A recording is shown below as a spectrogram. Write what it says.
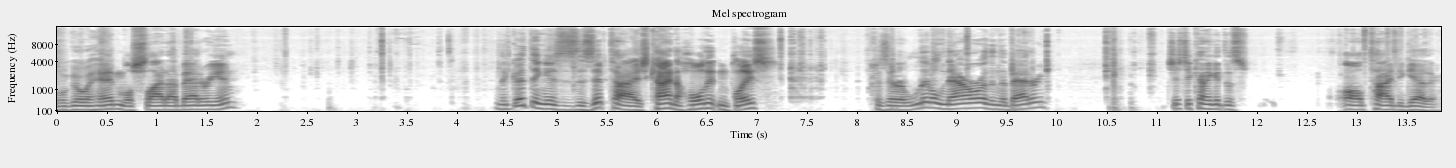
we'll go ahead and we'll slide our battery in. And the good thing is, is the zip ties kind of hold it in place because they're a little narrower than the battery just to kind of get this all tied together.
